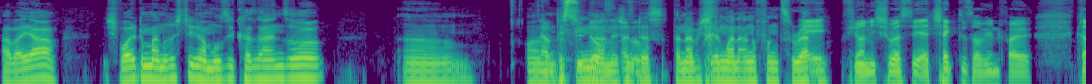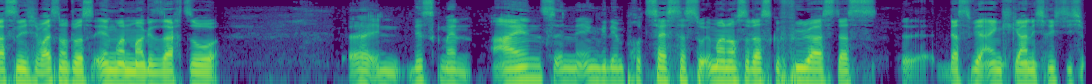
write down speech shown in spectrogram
Aber ja, ich wollte mal ein richtiger Musiker sein, so. Ähm, und Ja, das bist du ging dann doch, nicht. also- Und das, dann habe ich irgendwann angefangen zu rappen. Ey, Fionn, ich schwör's dir, er checkt es auf jeden Fall krass nicht. Ich weiß noch, du hast irgendwann mal gesagt, so äh, in Discman 1, in irgendwie dem Prozess, dass du immer noch so das Gefühl hast, dass, äh, dass wir eigentlich gar nicht richtig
